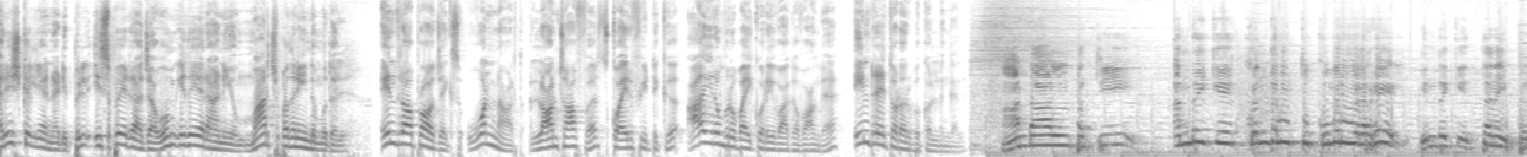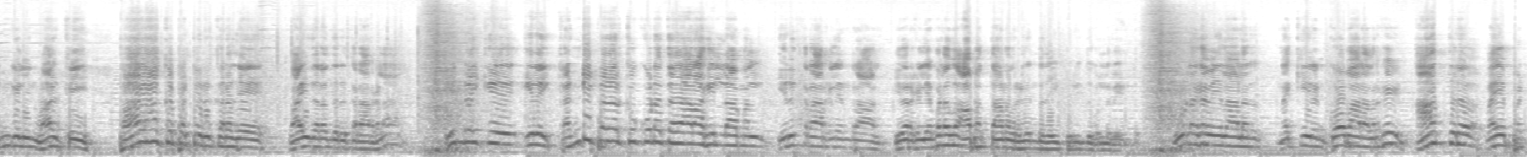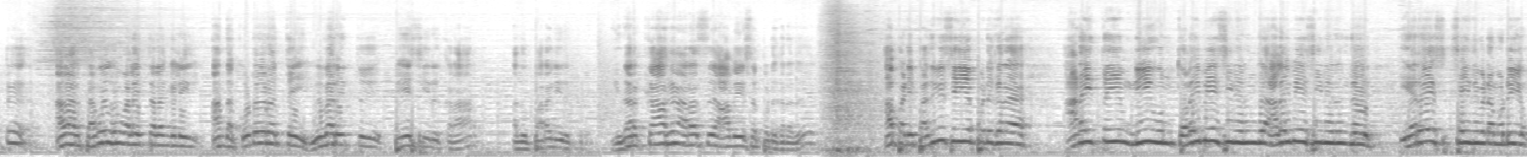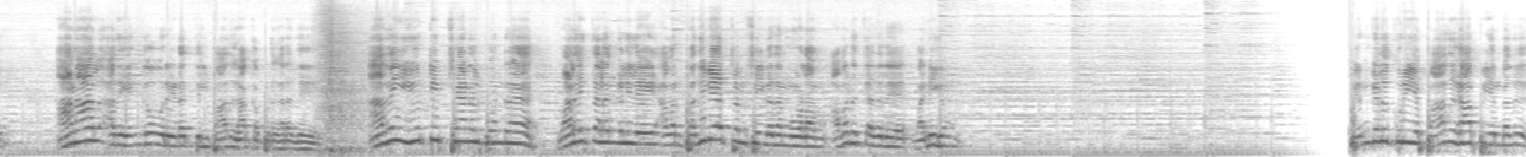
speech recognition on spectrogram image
ஹரிஷ் கல்யாண் நடிப்பில் இஸ்பேர் ராஜாவும் இதயராணியும் மார்ச் பதினைந்து முதல். Indira projects one north launch offer square ஃபீட்டுக்கு ஆயிரம் ரூபாய் குறைவாக வாங்க இன்றைய தொடர்பு கொள்ளுங்கள். ஆண்டாள் பற்றி அன்றைக்கு கொந்தளித்து குமரியவர்கள் இன்றைக்கு இத்தனை பெண்களின் வாழ்க்கை பாழாக்கப்பட்டிருக்கிறதே வாய் திறந்திருக்கிறார்களா? இன்றைக்கு இதை கண்டிப்பதற்கு கூட தயாராக இல்லாமல் இருக்கிறார்கள் என்றால் இவர்கள் எவ்வளவு ஆபத்தானவர்கள் என்பதை புரிந்து கொள்ள வேண்டும். ஊடகவியலாளர் நக்கீரன் கோபால் அவர்கள் ஆத்திர வயப்பட்டு அவர் சமூக வலைத்தளங்களில் அந்த கொடூரத்தை விவரித்து பேசியிருக்கிறார். அது பரவி இருக்கிறது. இதற்காக அரசு ஆவேசப்படுகிறது. அப்படி பதிவு செய்யப்படுகிற அனைத்தையும் நீ உன் தொலைபேசியில் இருந்து அலைபேசியில் இருந்து எரேஸ் செய்துவிட முடியும். ஆனால் அது எங்கோ ஒரு இடத்தில் பாதுகாக்கப்படுகிறது. அதை யூடியூப் சேனல் போன்ற வலைத்தளங்களிலே அவன் பதிவேற்றம் செய்வதன் மூலம் அவனுக்கு அதில் வணிகம். பெண்களுக்குரிய பாதுகாப்பு என்பது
